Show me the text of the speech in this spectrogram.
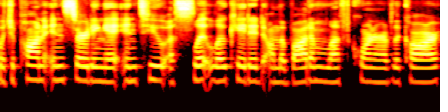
which, upon inserting it into a slit located on the bottom left corner of the car,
